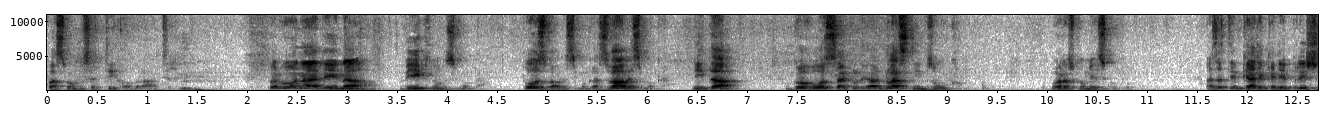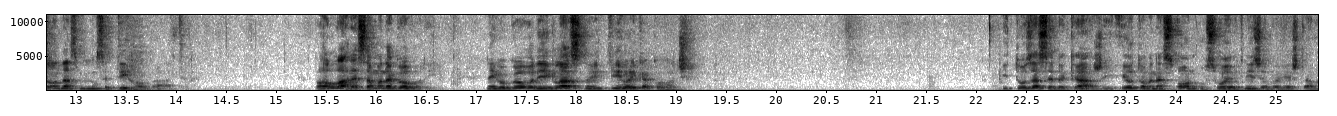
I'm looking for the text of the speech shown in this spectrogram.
pa smo mu se tiho vratili. Prvo nade i nam, viknuli smo ga, pozvali smo ga, zvali smo ga, ni da, govor sa glasnim zvukom u arabskom jeskupu. A zatim kaže, kad je prišao, onda smo mu se tiho vratili. Pa Allah ne samo da govori, nego govori i glasno i tiho i kako hoće. I to za sebe kaže i o tome nas on u svojoj knjizi obavještava,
